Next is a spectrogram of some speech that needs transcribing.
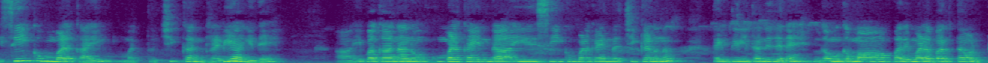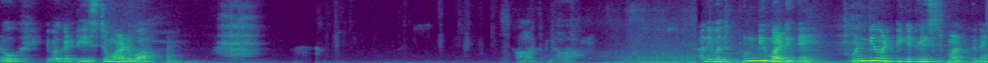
ಈ ಸಿಹಿ ಕುಂಬಳಕಾಯಿ ಮತ್ತು ಚಿಕನ್ ರೆಡಿಯಾಗಿದೆ ಇವಾಗ ನಾನು ಕುಂಬಳಕಾಯಿಂದ, ಈ ಸಿಹಿ ಕುಂಬಳಕಾಯಿಂದ ಚಿಕನನ್ನು ತೆಗೆದು ಇಲ್ಲಿ ತಂದಿದ್ದೇನೆ. ಘಮ ಘಮ ಪರಿಮಳ ಬರ್ತಾ ಉಂಟು. ಇವಾಗ ಟೇಸ್ಟ್ ಮಾಡುವ. ನಾನಿವತ್ತು ಪುಂಡಿ ಮಾಡಿದ್ದೆ. ಪುಂಡಿ ಒಟ್ಟಿಗೆ ಟೇಸ್ಟ್ ಮಾಡ್ತೇನೆ.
